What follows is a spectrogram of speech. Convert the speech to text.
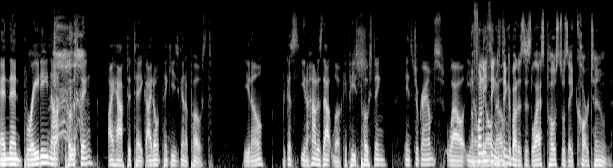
And then Brady not posting, I have to take. I don't think he's going to post, you know, because, you know, how does that look if he's posting Instagrams while, you know, a funny thing to think about is his last post was a cartoon.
